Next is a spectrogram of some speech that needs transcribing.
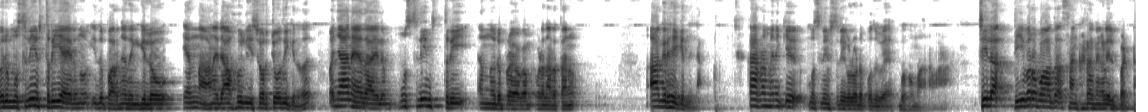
ഒരു മുസ്ലിം സ്ത്രീയായിരുന്നു ഇത് പറഞ്ഞതെങ്കിലോ എന്നാണ് രാഹുൽ ഈശ്വർ ചോദിക്കുന്നത്. അപ്പം ഞാൻ ഏതായാലും മുസ്ലിം സ്ത്രീ എന്നൊരു പ്രയോഗം ഇവിടെ നടത്താൻ ആഗ്രഹിക്കുന്നില്ല. കാരണം എനിക്ക് മുസ്ലിം സ്ത്രീകളോട് പൊതുവെ ബഹുമാനമാണ്. ചില തീവ്രവാദ സംഘടനകളിൽപ്പെട്ട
